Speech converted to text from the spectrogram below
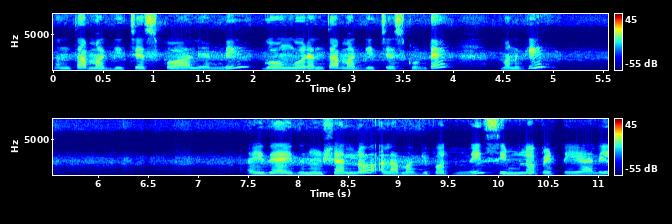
అంతా మగ్గిచ్చేసుకోవాలి అండి. గోంగూర అంతా మగ్గిచ్చేసుకుంటే మనకి ఐదే ఐదు నిమిషాల్లో అలా మగ్గిపోతుంది. సిమ్లో పెట్టేయాలి.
